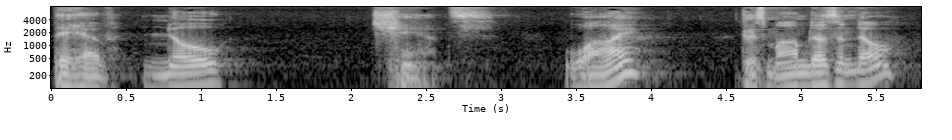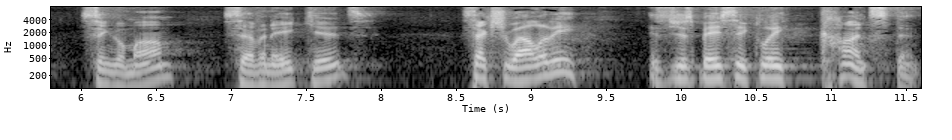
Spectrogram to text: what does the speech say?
They have no chance. Why? Because mom doesn't know? Single mom? Seven, eight kids? Sexuality is just basically constant.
